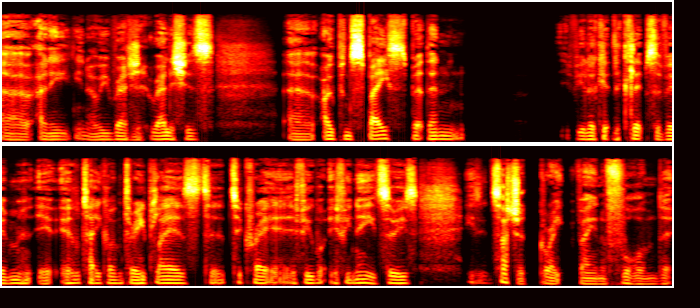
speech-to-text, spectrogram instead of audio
Uh, and he, you know, he relishes uh, open space, but then if you look at the clips of him, it, will take on three players to, to create it if he if he needs. So he's he's in such a great vein of form that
